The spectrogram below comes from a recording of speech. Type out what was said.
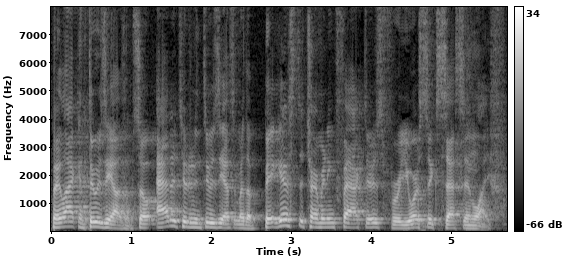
they lack enthusiasm. So attitude and enthusiasm are the biggest determining factors for your success in life.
